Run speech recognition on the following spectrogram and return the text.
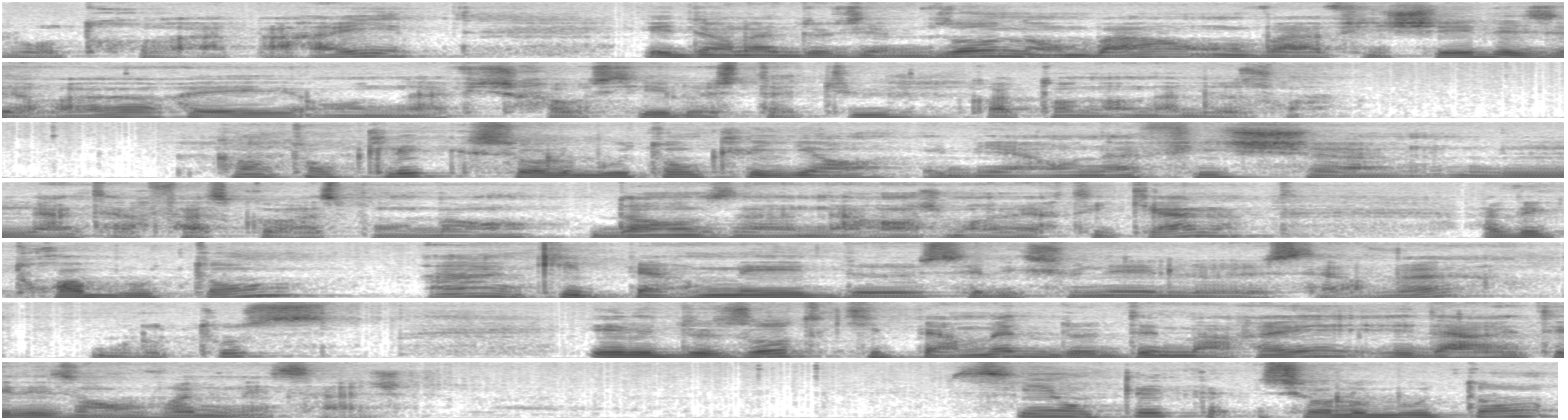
l'autre appareil. Et dans la deuxième zone, en bas, on va afficher les erreurs et on affichera aussi le statut quand on en a besoin. Quand on clique sur le bouton client, eh bien, on affiche euh, l'interface correspondante dans un arrangement vertical avec trois boutons. Un qui permet de sélectionner le serveur Bluetooth et les deux autres qui permettent de démarrer et d'arrêter les envois de messages. Si on clique sur le bouton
